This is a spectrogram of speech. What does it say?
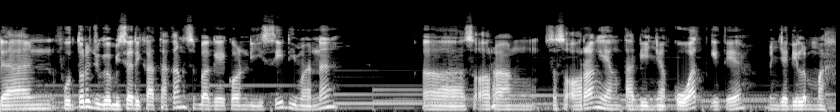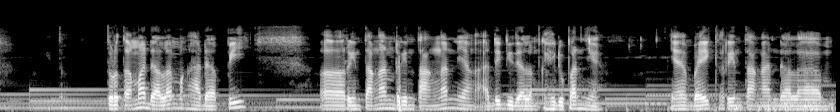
dan futur juga bisa dikatakan sebagai kondisi di mana e, seorang seseorang yang tadinya kuat gitu ya menjadi lemah gitu. Terutama dalam menghadapi e, rintangan-rintangan yang ada di dalam kehidupannya. Ya baik rintangan dalam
